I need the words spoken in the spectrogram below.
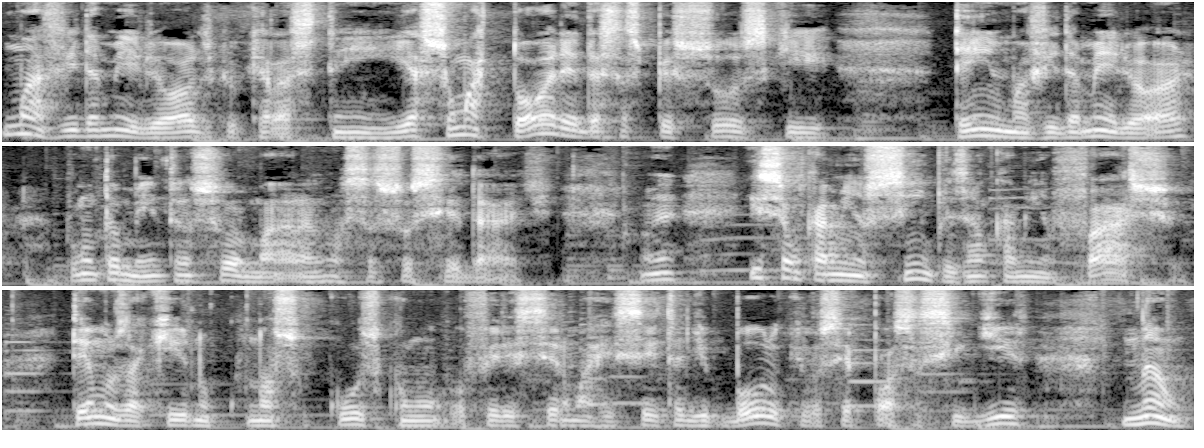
uma vida melhor do que o que elas têm. E a somatória dessas pessoas que têm uma vida melhor vão também transformar a nossa sociedade. É? Isso é um caminho simples, é um caminho fácil temos aqui no nosso curso como oferecer uma receita de bolo que você possa seguir. Não.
